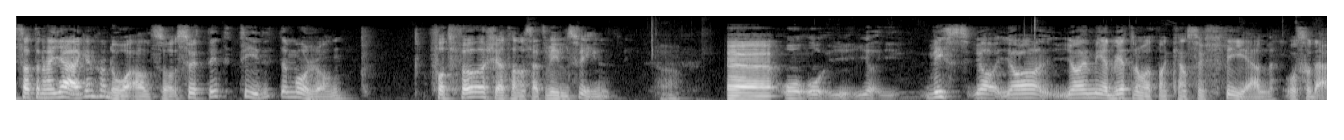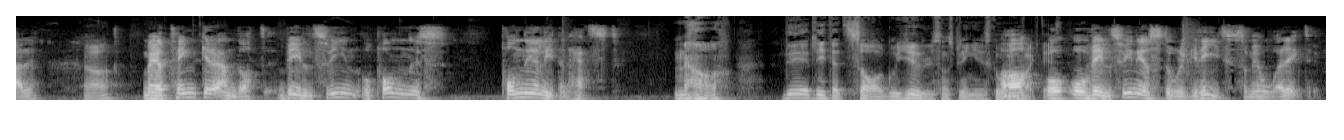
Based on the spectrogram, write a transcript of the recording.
så att den här jägaren har då alltså suttit tidigt en morgon fått för sig att han har sett vildsvin eh, och, och jag, visst, jag, jag, jag är medveten om att man kan se fel och sådär Ja. men jag tänker ändå att vildsvin och ponnys Ponny är en liten häst Ja. Det är ett litet sagodjur som springer i skogen Ja, faktiskt. och, och vildsvin är en stor gris som är hårig typ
